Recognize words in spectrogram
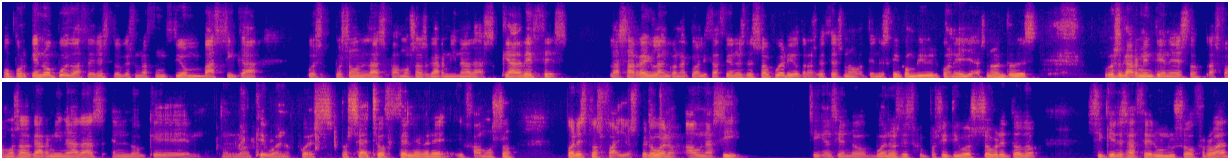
¿O por qué no puedo hacer esto que es una función básica? Pues, pues son las famosas Garminadas, que a veces las arreglan con actualizaciones de software y otras veces no, tienes que convivir con ellas, ¿no? Entonces, pues Garmin tiene esto, las famosas Garminadas, en lo que, en lo que bueno, pues, pues se ha hecho célebre y famoso por estos fallos. Pero bueno, aún así, siguen siendo buenos dispositivos, sobre todo si quieres hacer un uso off-road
